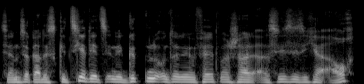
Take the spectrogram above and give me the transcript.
Sie haben es ja gerade skizziert, jetzt in Ägypten unter dem Feldmarschall Assisi sicher auch.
